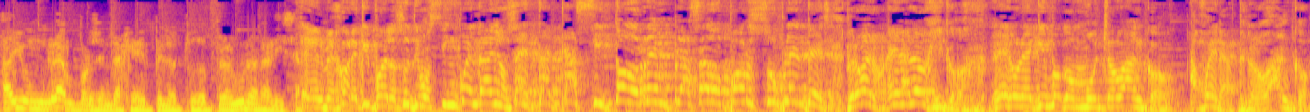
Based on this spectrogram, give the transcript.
hay un gran porcentaje de pelotudos, pero alguno analiza. El mejor equipo de los últimos 50 años está casi todo reemplazado por suplentes. Pero bueno, era lógico. Es un equipo con mucho banco. Afuera, pero banco.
